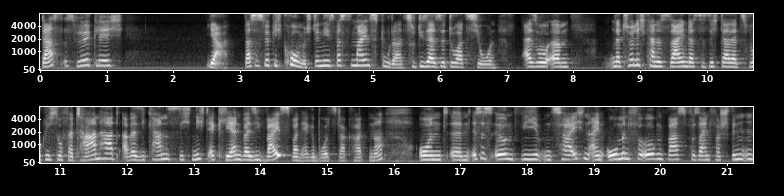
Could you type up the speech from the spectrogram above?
Das ist wirklich ja, das ist wirklich komisch. Denise, was meinst du da zu dieser Situation? Also, ähm, natürlich kann es sein, dass sie sich da jetzt wirklich so vertan hat, aber sie kann es sich nicht erklären, weil sie weiß, wann er Geburtstag hat. Ne? Und ähm, ist es irgendwie ein Zeichen, ein Omen für irgendwas, für sein Verschwinden,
